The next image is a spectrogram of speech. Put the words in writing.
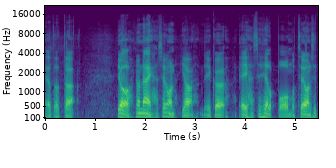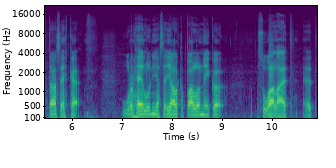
ja tota, joo, no näinhän se on. Ja niinkö, eihän se helppoa ole, mutta se on sitten taas ehkä urheilun ja se jalkapallon niin suola, että et,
